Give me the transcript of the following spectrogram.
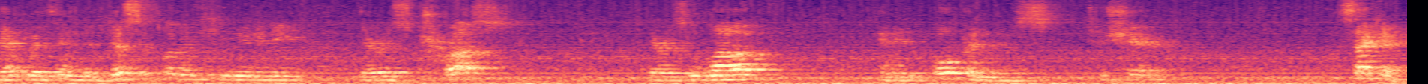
that within the discipline of community, there is trust, there is love, and an openness to share. Second,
